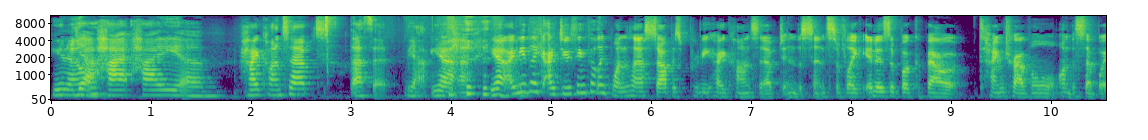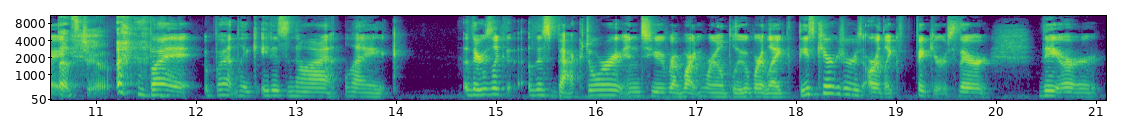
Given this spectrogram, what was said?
you know yeah high high um high concept that's it. Yeah. Yeah. Yeah. I mean, like, I do think that, like, One Last Stop is pretty high concept in the sense of, like, it is a book about time travel on the subway. That's true. but, but, like, it is not, like, there's, like, this backdoor into Red, White, and Royal Blue where, like, these characters are, like, figures. They're, they are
